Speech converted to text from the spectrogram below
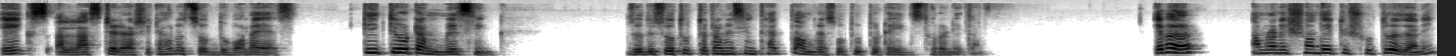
এক্স আর লাস্টের রাশিটা হলো চোদ্দ বলাই আছে। তৃতীয়টা মিসিং যদি চতুর্থটা মিসিং থাকতো, আমরা চতুর্থটা এক্স ধরে নিতাম। এবার আমরা নিঃসন্দেহে একটি সূত্র জানি।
